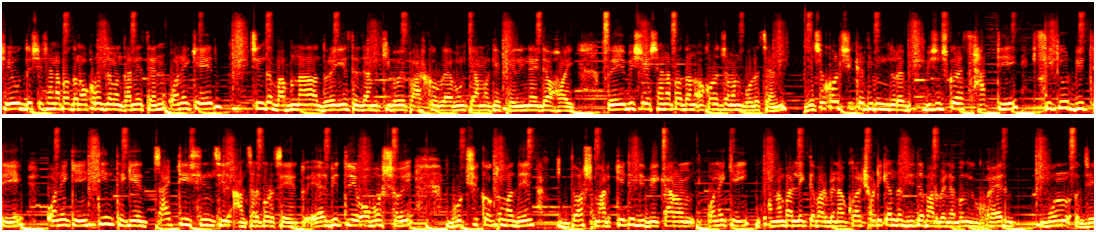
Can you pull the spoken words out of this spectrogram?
সেই উদ্দেশ্যে সেনাপ্রধান অকরুজ্জামান জানিয়েছেন, অনেকের চিন্তা ভাবনা ধরে গেছে যে আমি কীভাবে পাশ করব এবং কি আমাকে ফেলি নাই দেওয়া হয়। তো এই বিষয়ে সেনাপ্রধান অকরুজ্জামান বলেছেন, যে সকল শিক্ষার্থী বিন্দুরা বিশেষ করে সাতটি সিকিউর ভিতরে অনেকেই তিন থেকে চারটি সিনসির আনসার করেছে। তো এর ভিতরে অবশ্যই বোর্ড শিক্ষক তোমাদের দশ মার্ক কেটে দিবে, কারণ অনেকেই নাম্বার লিখতে পারবে না কয়েক সঠিক আনসার দিতে পারবে না এবং ঘয়ের মূল যে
